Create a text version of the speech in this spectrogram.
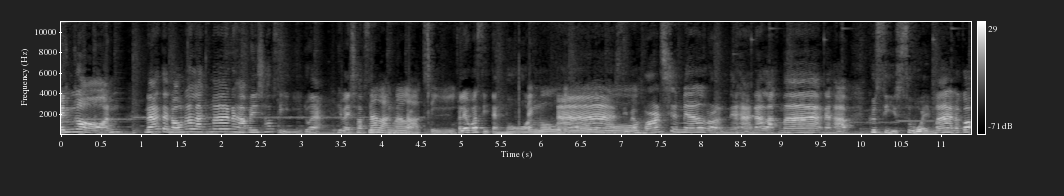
เป็นหงอน นะแต่น้องน่ารักมากนะครับอันนี้ชอบสีนี้ด้วยพี่ใบชอบสีน่ารักเหมืน่าอรักสีเขาเรียกว่าสีแตงโมอะแตงโมแตงอ่าโมแตงโมสีแบบวอร์ชเมลลอนนะฮะน่ารักมากนะครับคือสีสวยมากแล้วก็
